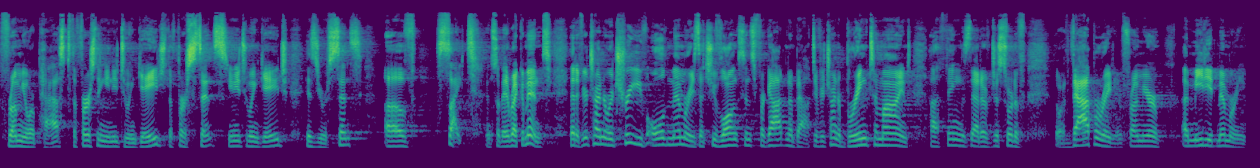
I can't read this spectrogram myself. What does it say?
from your past, the first thing you need to engage, the first sense you need to engage, is your sense of sight. And so they recommend that if you're trying to retrieve old memories that you've long since forgotten about, if you're trying to bring to mind uh, things that have just sort of evaporated from your immediate memory,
